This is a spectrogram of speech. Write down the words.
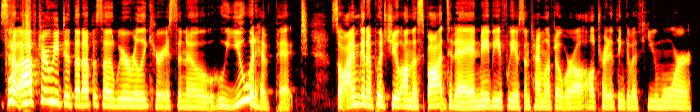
So after we did that episode, we were really curious to know who you would have picked. So I'm going to put you on the spot today, and maybe if we have some time left over, I'll, I'll try to think of a few more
